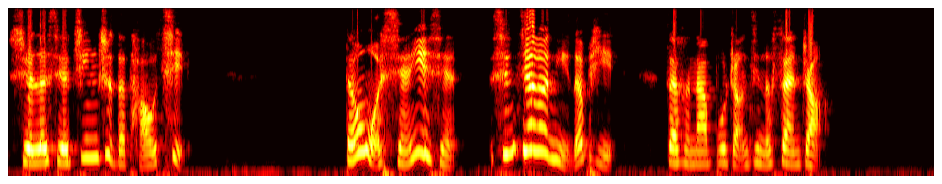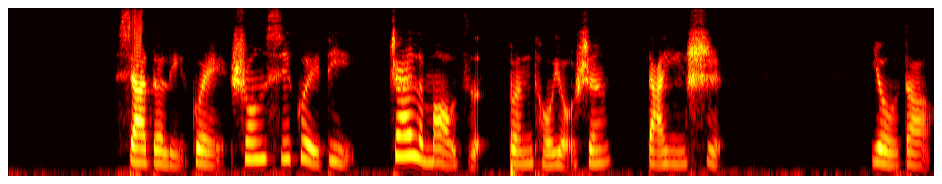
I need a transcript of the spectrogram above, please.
学了些精致的陶器。等我闲一闲，先揭了你的皮，再和那不长进的算账。”吓得李贵双膝跪地，摘了帽子，奔头有声，答应是。又道：“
